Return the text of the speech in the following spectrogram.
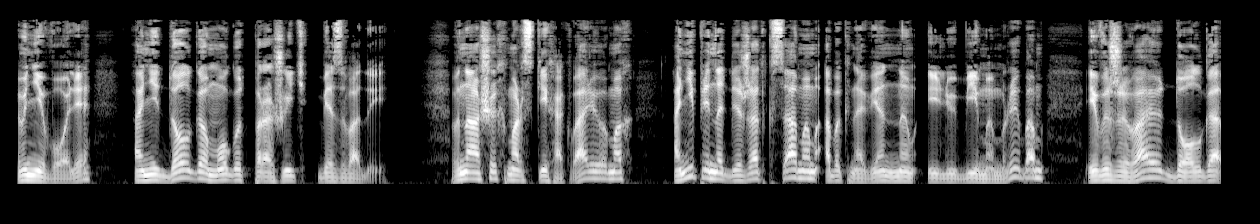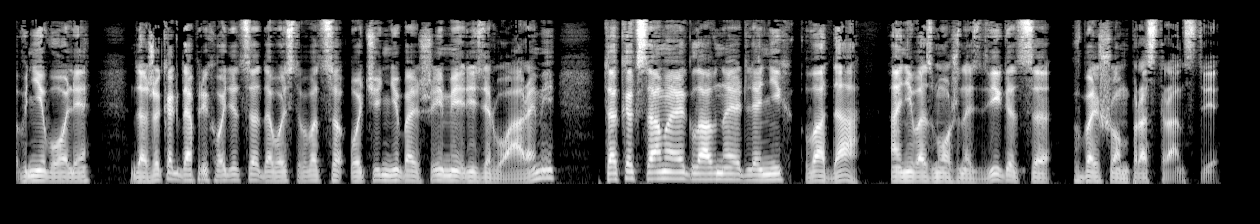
В неволе они долго могут прожить без воды. В наших морских аквариумах они принадлежат к самым обыкновенным и любимым рыбам и выживают долго в неволе, даже когда приходится довольствоваться очень небольшими резервуарами, так как самое главное для них – вода, а не возможность двигаться в большом пространстве.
